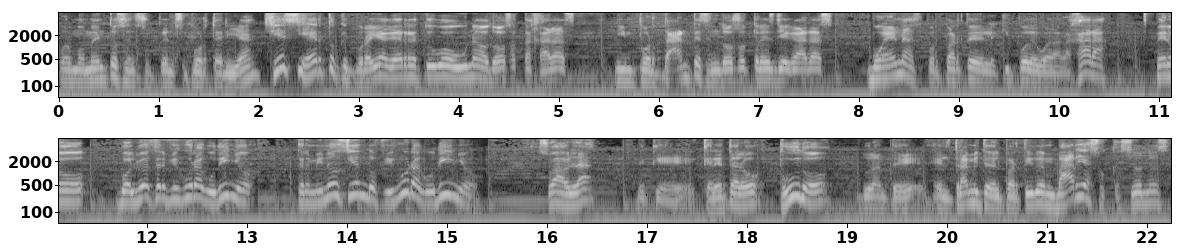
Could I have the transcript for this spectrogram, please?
por momentos en su, en su portería. Sí es cierto que por ahí Aguerre tuvo una o dos atajadas importantes en dos o tres llegadas buenas por parte del equipo de Guadalajara, pero volvió a ser figura Gudiño, terminó siendo figura Gudiño. Eso habla de que Querétaro pudo durante el trámite del partido en varias ocasiones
